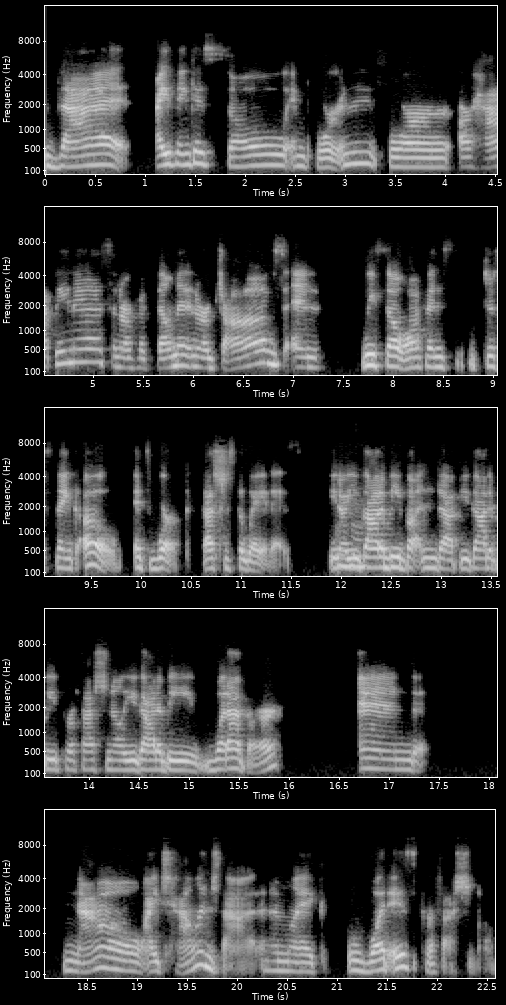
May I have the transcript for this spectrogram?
that I think is so important for our happiness and our fulfillment in our jobs. And we so often just think, oh, it's work. That's just the way it is. You know, mm-hmm. you got to be buttoned up, you got to be professional, you got to be whatever. And now I challenge that and I'm like, well, what is professional?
